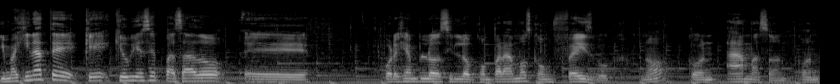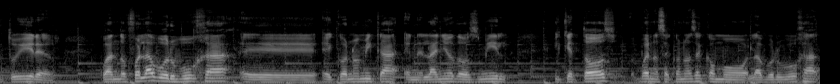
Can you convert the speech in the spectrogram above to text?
Imagínate qué, hubiese pasado, eh, por ejemplo, si lo comparamos con Facebook, ¿no? Con Amazon, con Twitter. Cuando fue la burbuja eh, económica en el año 2000 y que todos, bueno, se conoce como la burbuja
